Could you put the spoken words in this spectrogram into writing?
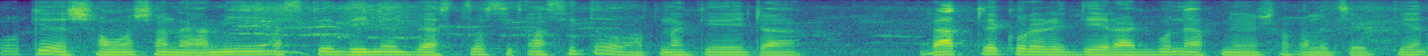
ওকে, সমস্যা নাই। আমি আজকে দিনে ব্যস্ত আছি তো, আপনাকে এটা রাত্রে করে দিয়ে রাখব না, আপনি সকালে চেক দিন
